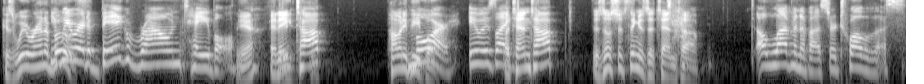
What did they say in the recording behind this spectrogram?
Because we were in a booth. We were at a big round table. Yeah. An eight top? How many people? More. It was like A 10 top? There's no such thing as a 10 top. 11 of us or 12 of us.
